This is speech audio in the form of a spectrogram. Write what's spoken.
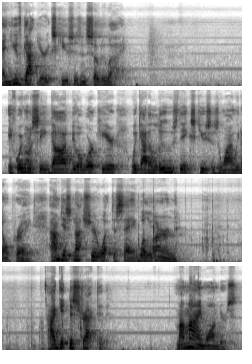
And you've got your excuses, and so do I. If we're going to see God do a work here, we got to lose the excuses why we don't pray. I'm just not sure what to say. Well, learn. I get distracted. My mind wanders.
